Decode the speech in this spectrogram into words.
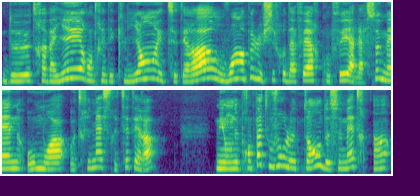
de travailler, rentrer des clients, etc. On voit un peu le chiffre d'affaires qu'on fait à la semaine, au mois, au trimestre, etc mais on ne prend pas toujours le temps de se mettre un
